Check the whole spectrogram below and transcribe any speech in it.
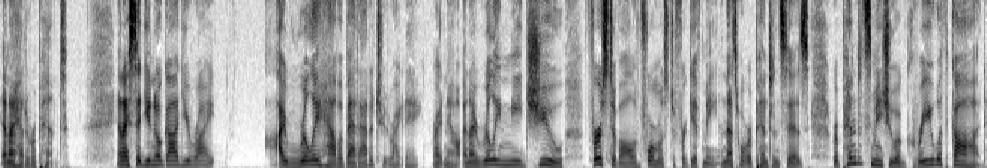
and I had to repent. And I said, You know, God, you're right. I really have a bad attitude right now, right now, and I really need you first of all and foremost to forgive me. And that's what repentance is. Repentance means you agree with God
